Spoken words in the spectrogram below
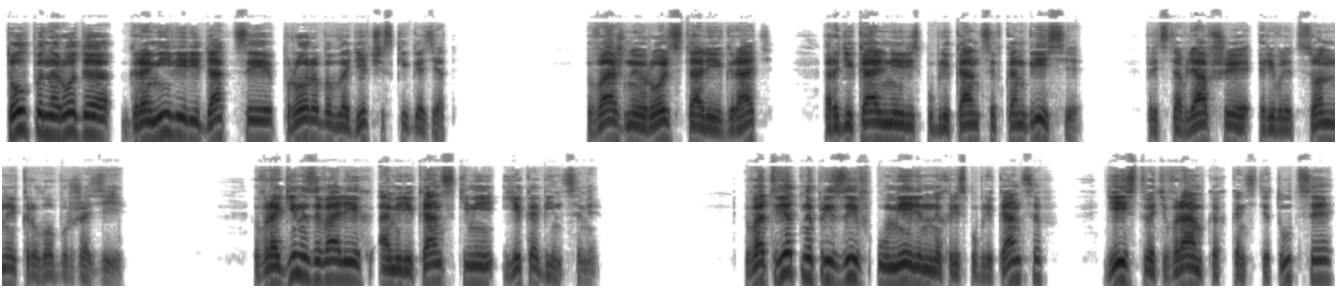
Толпы народа громили редакции прорабовладельческих газет. Важную роль стали играть радикальные республиканцы в Конгрессе, представлявшие революционное крыло буржуазии. Враги называли их американскими якобинцами. В ответ на призыв умеренных республиканцев действовать в рамках Конституции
